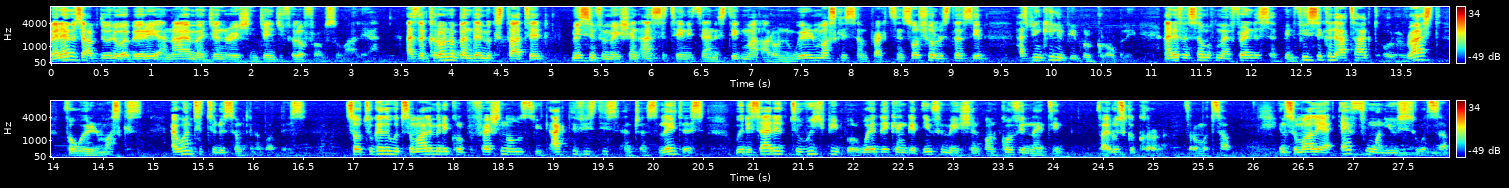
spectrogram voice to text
My name is Abdullah Waberi and I am a Generation Change Fellow from Somalia. As the corona pandemic started, misinformation, uncertainty and stigma around wearing masks and practicing social distancing has been killing people globally. And even some of my friends have been physically attacked or harassed for wearing masks. I wanted to do something about this. So together with Somali medical professionals, youth activists and translators, we decided to reach people where they can get information on COVID-19, Viruska Corona, from WhatsApp. In Somalia, everyone uses WhatsApp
